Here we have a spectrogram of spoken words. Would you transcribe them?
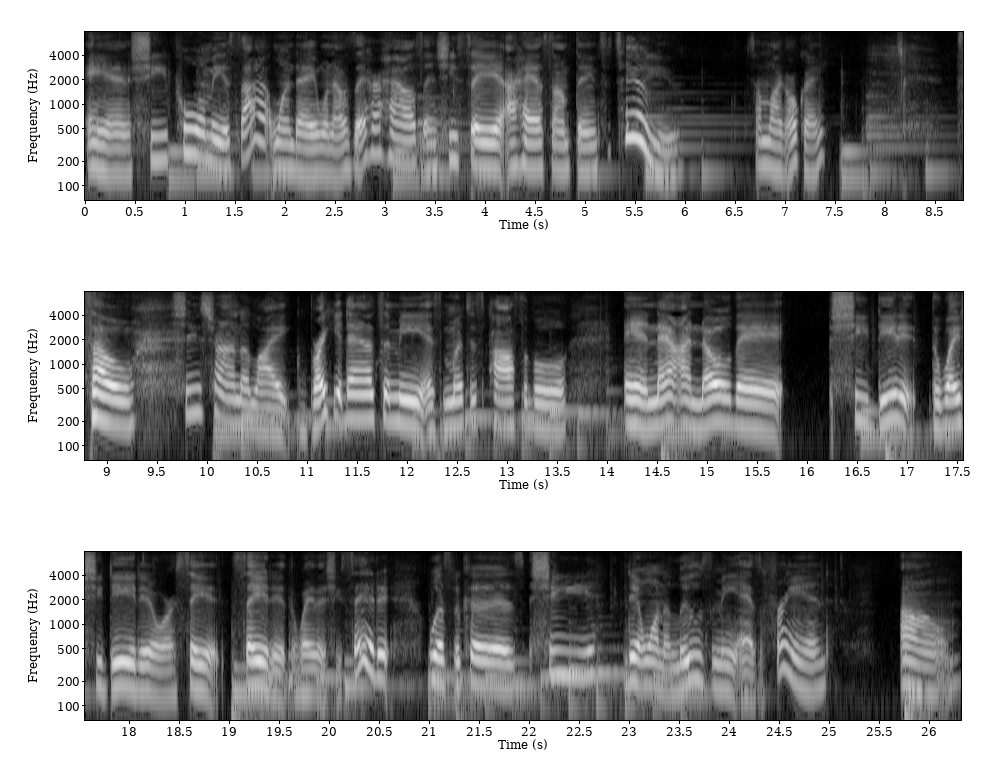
And she pulled me aside one day when I was at her house and she said, I have something to tell you. So I'm like, okay. So she's trying to like break it down to me as much as possible. And now I know that she did it the way she did it or said said it the way that she said it was because she didn't want to lose me as a friend. Um,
